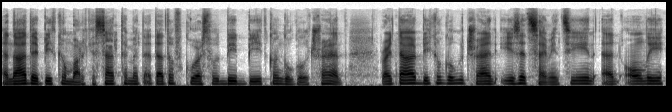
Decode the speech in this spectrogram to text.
Another Bitcoin market sentiment, and that of course would be Bitcoin Google Trend. Right now, Bitcoin Google Trend is at 17, and only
